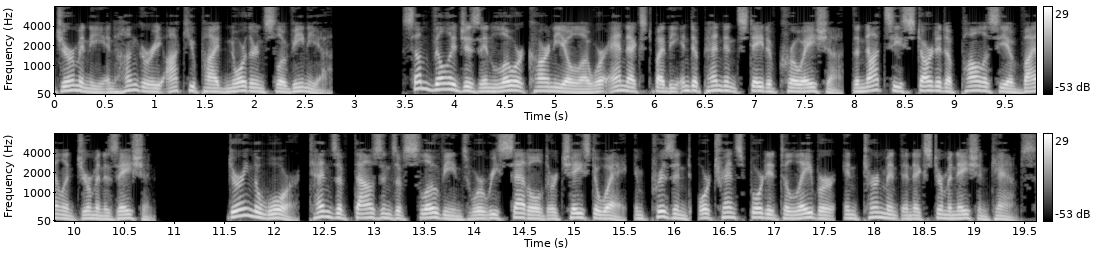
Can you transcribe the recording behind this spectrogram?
Germany and Hungary occupied northern Slovenia. Some villages in Lower Carniola were annexed by the independent state of Croatia. The Nazis started a policy of violent Germanization. During the war, tens of thousands of Slovenes were resettled or chased away, imprisoned, or transported to labor, internment and extermination camps.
